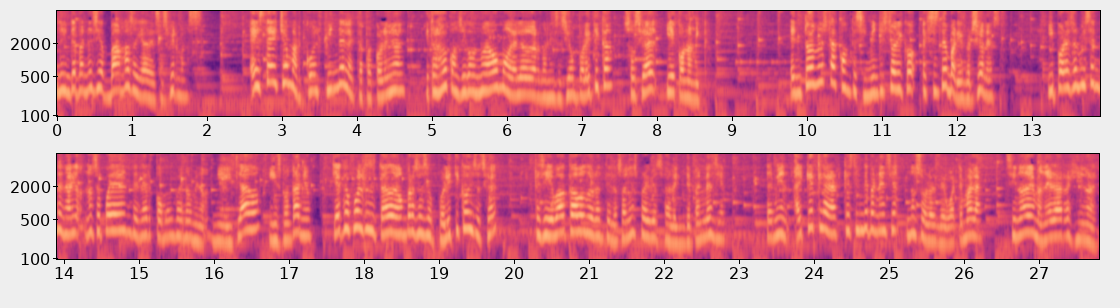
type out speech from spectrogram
la independencia va más allá de esas firmas. Este hecho marcó el fin de la etapa colonial y trajo consigo un nuevo modelo de organización política, social y económica. En todo este acontecimiento histórico existen varias versiones, y por eso el bicentenario no se puede entender como un fenómeno ni aislado ni espontáneo, ya que fue el resultado de un proceso político y social que se llevó a cabo durante los años previos a la independencia. También hay que aclarar que esta independencia no solo es de Guatemala, sino de manera regional.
